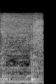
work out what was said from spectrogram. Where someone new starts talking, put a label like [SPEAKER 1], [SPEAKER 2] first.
[SPEAKER 1] Yeah.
